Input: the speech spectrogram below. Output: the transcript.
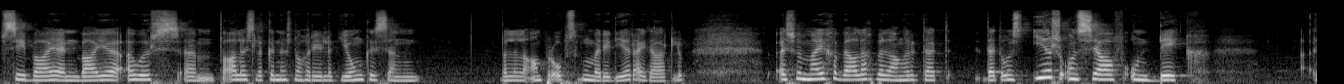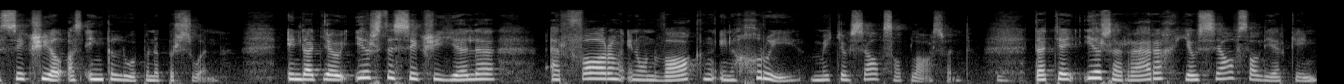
sê baie en baie ouers, ehm um, vir alles hulle kinders nog redelik jonk is en wil hulle amper opspring by die deur uithardloop. Is vir my geweldig belangrik dat dat ons eers onsself ontdek seksueel as enkellopende persoon en dat jou eerste seksuele ervaring en ontwaking en groei met jouself sal plaasvind. Mm. Dat jy eers regtig jouself sal leer ken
